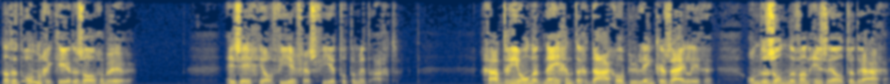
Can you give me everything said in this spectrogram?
dat het omgekeerde zal gebeuren. Ezekiel 4 vers 4 tot en met 8 Ga 390 dagen op uw linkerzij liggen, om de zonde van Israël te dragen.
